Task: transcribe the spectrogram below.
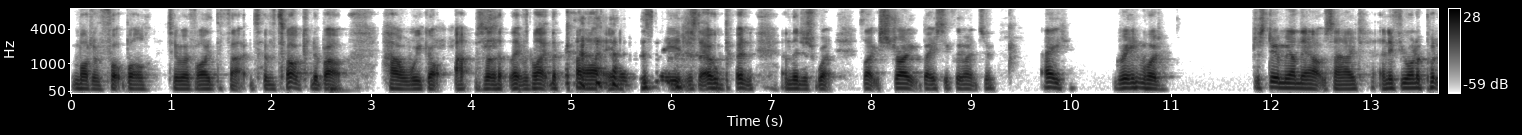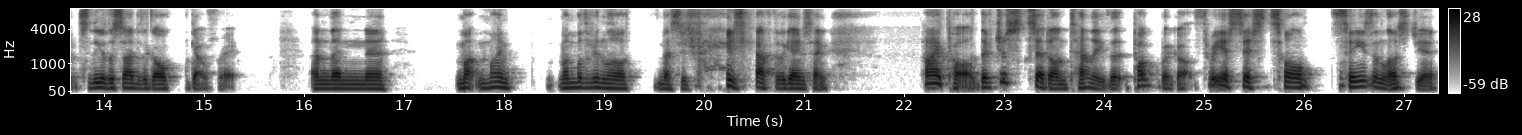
modern football, to avoid the fact of talking about how we got absolutely like the party of the sea just open and they just went. It's like Struijk basically went to, hey Greenwood, just do me on the outside, and if you want to put it to the other side of the goal, go for it. And then uh, my my my mother-in-law messaged me after the game saying, "Hi Paul, they've just said on telly that Pogba got three assists all season last year,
